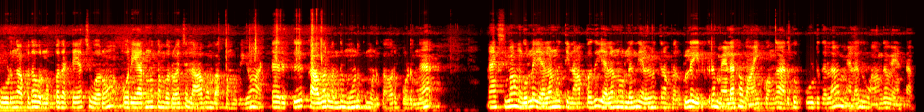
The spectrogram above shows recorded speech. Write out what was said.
போடுங்க. அப்போ தான் ஒரு முப்பது அட்டையாச்சும் வரும். ஒரு இரநூத்தம்பது ரூபாச்சும் லாபம் பார்க்க முடியும். அட்டை இருக்குது கவர் வந்து மூணுக்கு மூணு கவர் போடுங்க. மேக்ஸிமம் உங்கள் ஊரில் எழுநூற்றி நாற்பது எழுநூறுலேருந்து எழுநூற்றி நாற்பதுக்குள்ளே இருக்கிற மிளகை வாங்கிக்கோங்க. அதுக்கு கூடுதலாக மிளகு வாங்க வேண்டாம்.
